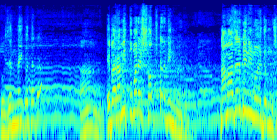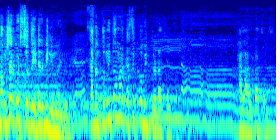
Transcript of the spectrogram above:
বুঝেন নাই কথাটা? হ্যাঁ। এবার আমি তোমার সবটার বিনিময় দেব। নামাজের বিনিময় দেব, সংসার করছ যে এটার বিনিময় দেব। কারণ তুমি তো আমার কাছে পবিত্রটা চাইছো। হালালটা চাইছো।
